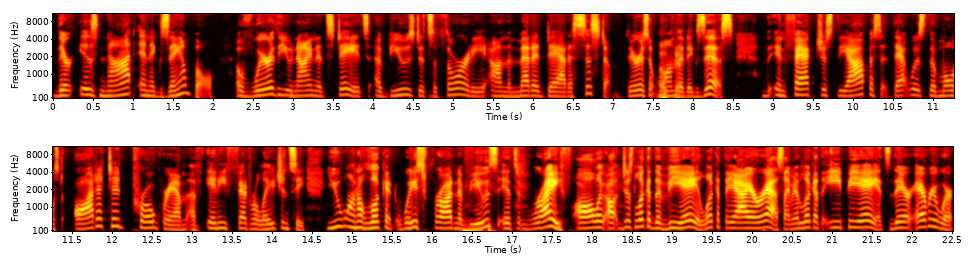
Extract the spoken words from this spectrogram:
there is not an example of where the United States abused its authority on the metadata system. There isn't one Okay. that exists. In fact, just the opposite. That was the most audited program of any federal agency. You want to look at waste, fraud, and abuse? It's rife. All uh, just look at the VA, look at the IRS. I mean, look at the EPA. It's there everywhere.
